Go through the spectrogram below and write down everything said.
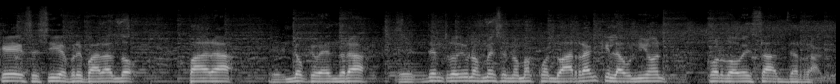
que se sigue preparando para eh, lo que vendrá eh, dentro de unos meses nomás cuando arranque la Unión Cordobesa de Rugby.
